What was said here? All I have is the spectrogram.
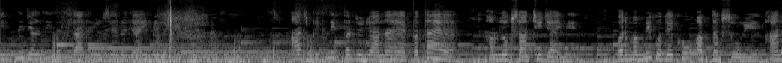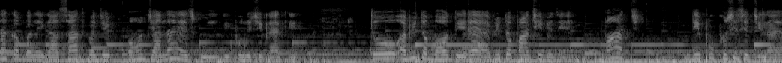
इतनी जल्दी दादी उसे रजाई में लपेटते हुए आज पिकनिक पर जो जाना है, पता है, हम लोग सांची जाएँगे। और मम्मी को देखो, अब तक सो रही है। खाना कब बनेगा? सात बजे पहुँच जाना है स्कूल, दीपू ने शिकायत की। तो अभी तो बहुत देर है, अभी तो पाँच ही बजे हैं। पाँच? दीपू खुशी से चिल्लाया।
